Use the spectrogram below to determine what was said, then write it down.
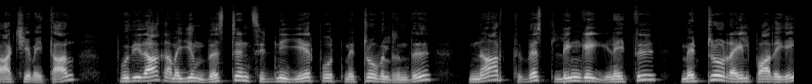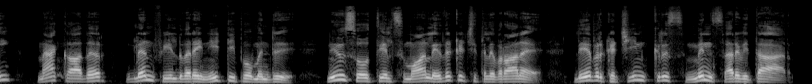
ஆட்சி அமைத்தால் புதிதாக அமையும் வெஸ்டர்ன் சிட்னி ஏர்போர்ட் மெட்ரோவிலிருந்து நார்த் வெஸ்ட் லிங்கை இணைத்து மெட்ரோ ரயில் பாதையை மேக் ஆதர் கிளன்ஃபீல்டு வரை நீட்டிப்போம் என்று நியூ சவுத்வேல்ஸ் மாநில எதிர்க்கட்சித் தலைவரான லேபர் கட்சியின் கிறிஸ் மின்ஸ் அறிவித்தார்.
